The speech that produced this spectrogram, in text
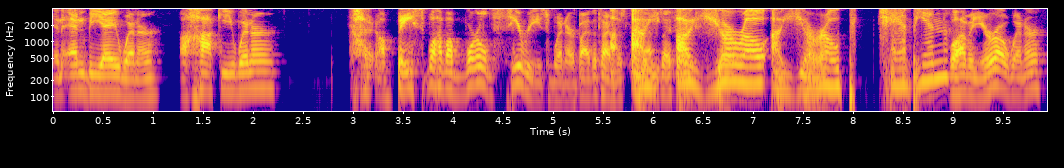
an NBA winner, a hockey winner, God, a base. We'll have a World Series winner by the time this thing ends. I think a Euro, a Euro champion. we'll have a Euro winner.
